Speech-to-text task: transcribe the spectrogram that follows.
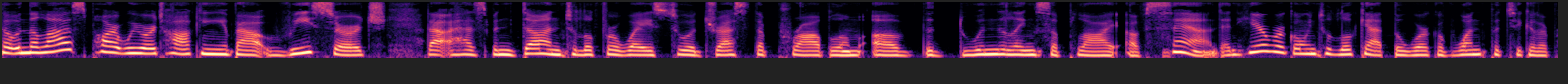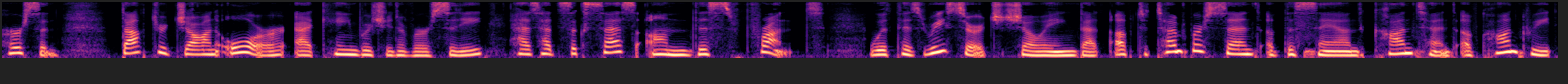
So, in the last part, we were talking about research that has been done to look for ways to address the problem of the dwindling supply of sand. And here we're going to look at the work of one particular person. Dr. John Orr at Cambridge University has had success on this front, with his research showing that up to 10% of the sand content of concrete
